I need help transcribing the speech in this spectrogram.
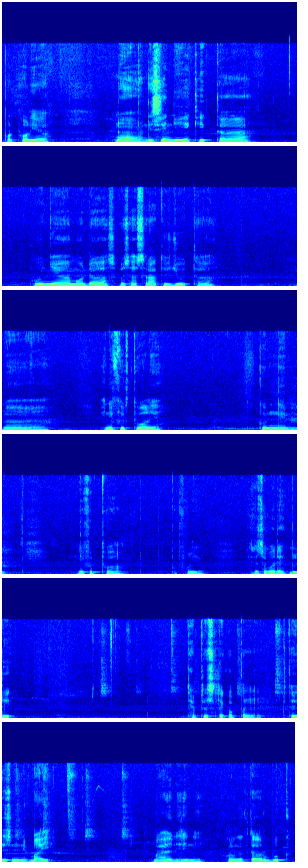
portfolio. Nah di sini kita punya modal sebesar 100 juta. Nah ini virtual ya. Akun name. Ini virtual portfolio. Kita coba deh beli. Tap to select open. Kita di sini nih buy. Buy di sini. Kalau enggak kita overbook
